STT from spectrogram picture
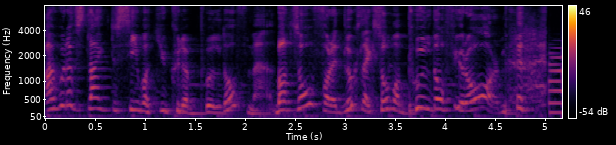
I would have liked to see what you could have pulled off, man. But so far it looks like someone pulled off your arm.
